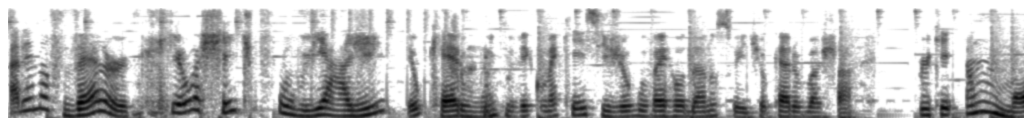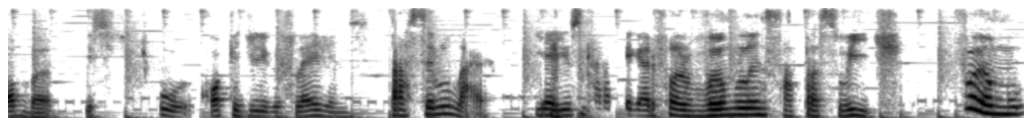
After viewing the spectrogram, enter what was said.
Arena of Valor, que eu achei, tipo, viagem. Eu quero muito ver como é que esse jogo vai rodar no Switch. Eu quero baixar. Porque é um MOBA, esse tipo, cópia de League of Legends, pra celular. E aí os caras pegaram e falaram, vamos lançar pra Switch? Vamos!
